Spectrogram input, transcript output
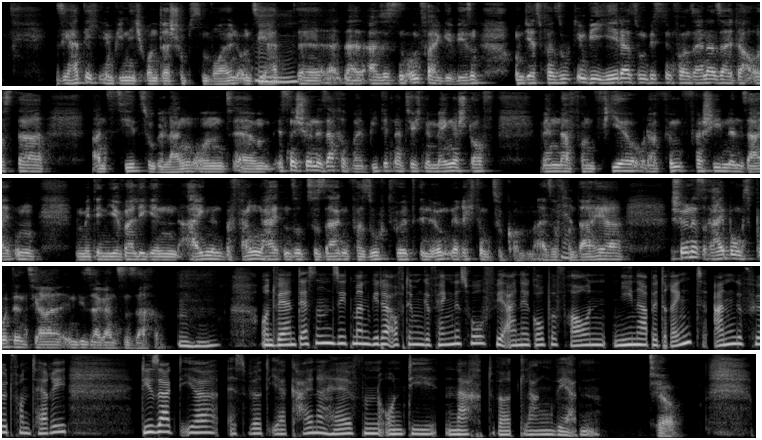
sie hat dich irgendwie nicht runterschubsen wollen und sie mhm. hat, äh, also es ist ein Unfall gewesen. Und jetzt versucht irgendwie jeder so ein bisschen von seiner Seite aus da ans Ziel zu gelangen. Und ähm, ist eine schöne Sache, weil bietet natürlich eine Menge Stoff, wenn da von vier oder fünf verschiedenen Seiten mit den jeweiligen eigenen Befangenheiten sozusagen versucht wird, in irgendeine Richtung zu kommen. Also von ja. daher schönes Reibungspotenzial in dieser ganzen Sache. Mhm. Und währenddessen sieht man wieder auf dem Gefängnishof, wie eine Gruppe Frauen Nina bedrängt, angeführt von Terry. Die sagt ihr, es wird ihr keiner helfen und die Nacht wird lang werden. Tja.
